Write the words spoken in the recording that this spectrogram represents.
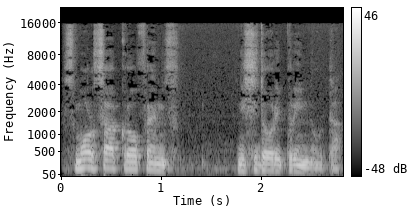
スモールサークルオフェンズ西通りプリンの歌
